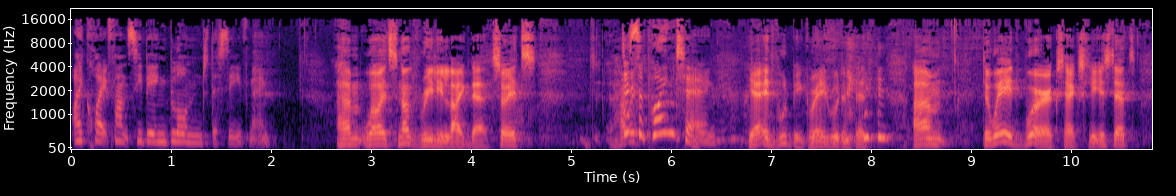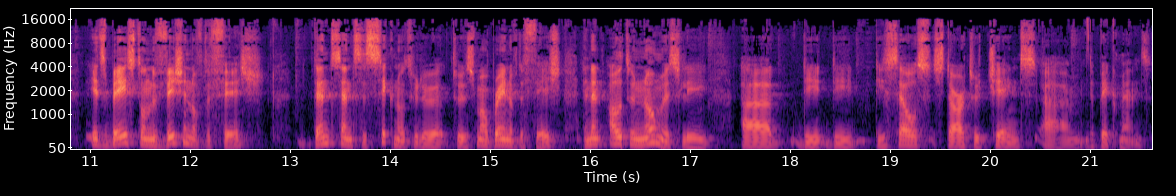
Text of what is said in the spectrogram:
I quite fancy being blonde this evening. Um, well, it's not really like that. So it's how it- Disappointing. yeah, it would be great, wouldn't it? um, the way it works actually is that it's based on the vision of the fish, then sends a signal to the to the small brain of the fish, and then autonomously uh, the, the the cells start to change um, the pigment.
